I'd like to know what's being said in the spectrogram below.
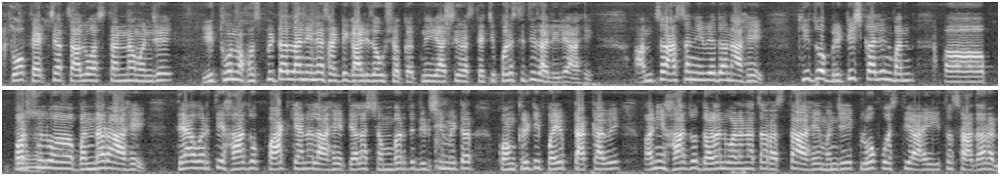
तो फ्रॅक्चर चालू असताना म्हणजे इथून हॉस्पिटलला नेण्यासाठी गाडी जाऊ शकत नाही अशी रस्त्याची परिस्थिती झालेली आहे. आमचं असं निवेदन आहे की जो ब्रिटिशकालीन बंद अं, परसूल बंधारा आहे त्यावरती हा जो पाट कॅनल आहे त्याला शंभर ते दीडशे मीटर कॉन्क्रिटी पाईप टाकावे आणि हा जो दळणवळणाचा रस्ता आहे म्हणजे एक लोकवस्ती आहे इथं साधारण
